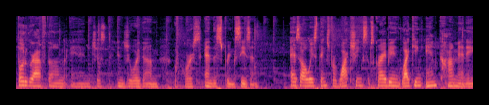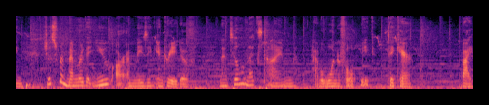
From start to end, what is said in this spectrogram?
photograph them, and just enjoy them, of course, and the spring season. As always, thanks for watching, subscribing, liking, and commenting. Just remember that you are amazing and creative. And until next time, have a wonderful week. Take care. Bye.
